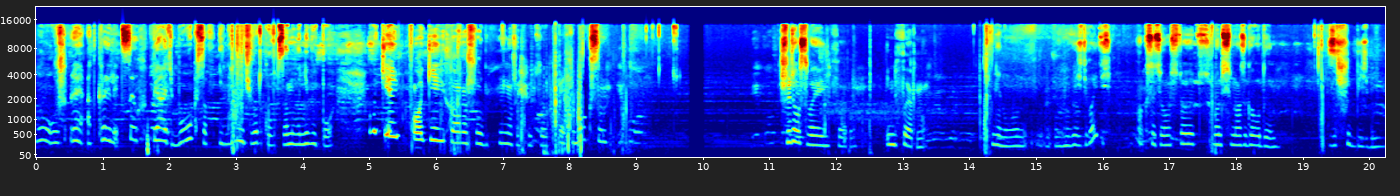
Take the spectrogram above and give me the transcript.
Мы уже открыли целых пять боксов, и нам ничего такого ценного не выпало. Окей, окей, хорошо. У нас еще целых пять боксов. Ширил своя инферно. Инферно. Не, ну, ну вы издеваетесь? А, кстати, он стоит 0,17 голды. Зашибись, блин.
